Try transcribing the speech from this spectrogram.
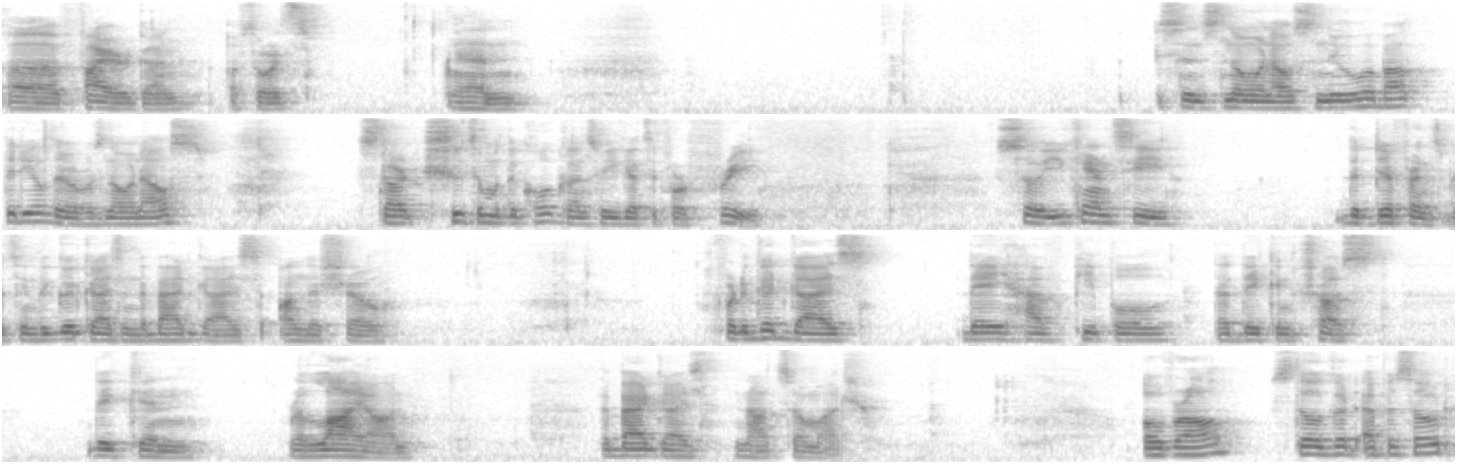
a fire gun of sorts, and since no one else knew about the deal, there was no one else, Snart shoots him with the cold gun so he gets it for free. So you can see the difference between the good guys and the bad guys on the show. For the good guys, they have people that they can trust, they can rely on. The bad guys, not so much. Overall, still a good episode.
